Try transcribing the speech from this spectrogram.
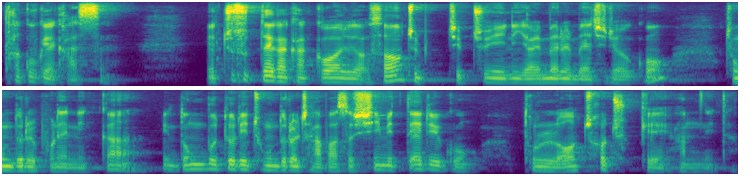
타국에 갔어요. 추수 때가 가까워져서 집 주인이 열매를 맺으려고 종들을 보내니까 농부들이 종들을 잡아서 심히 때리고 돌로 쳐 죽게 합니다.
